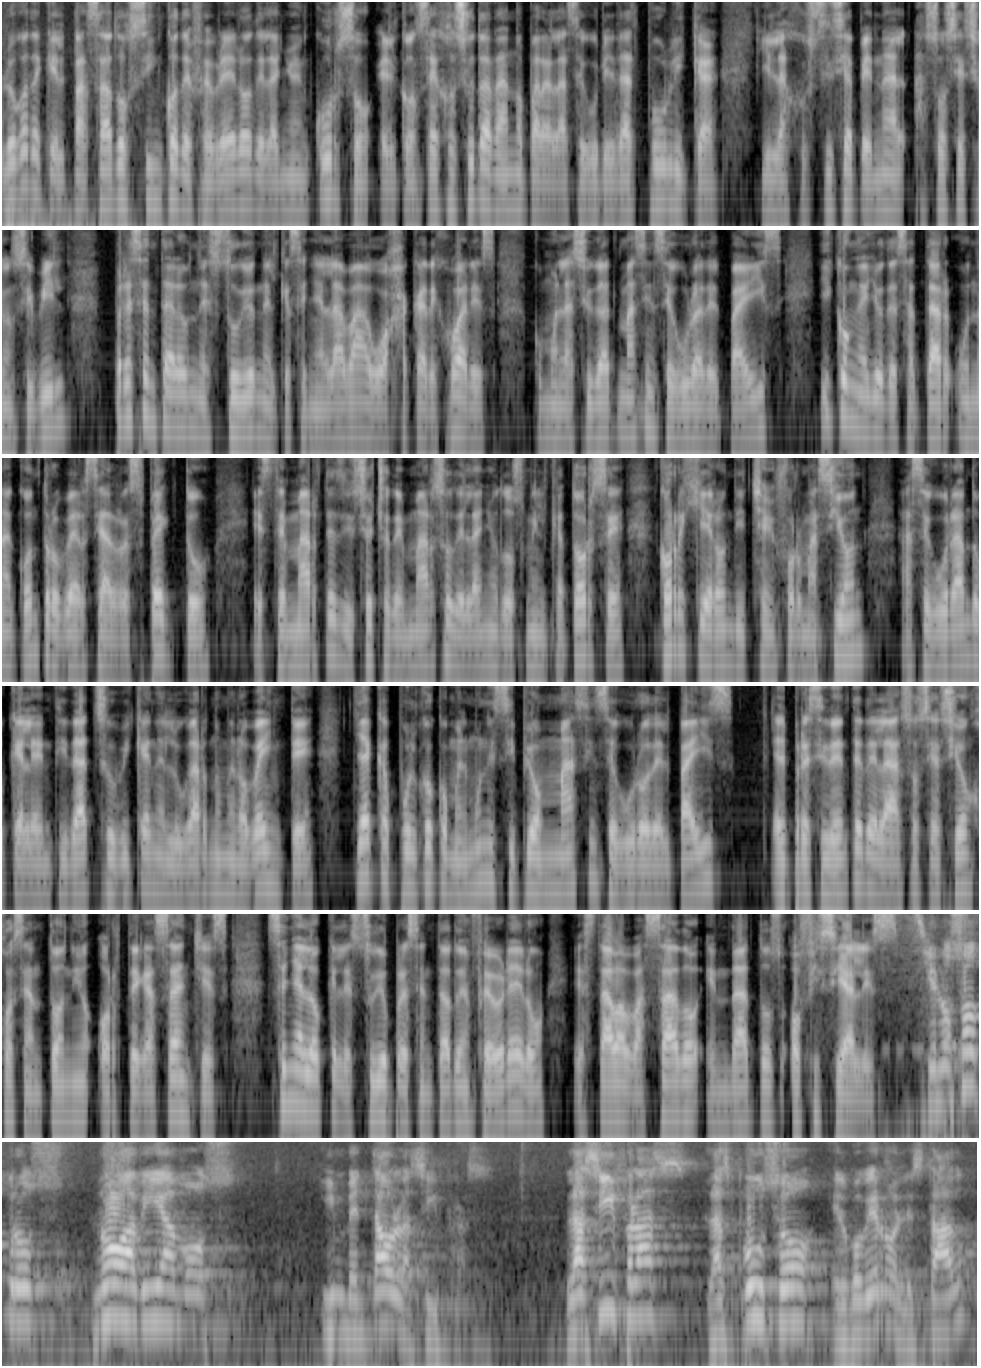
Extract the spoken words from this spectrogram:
Luego de que el pasado 5 de febrero del año en curso, el Consejo Ciudadano para la Seguridad Pública y la Justicia Penal Asociación Civil presentara un estudio en el que señalaba a Oaxaca de Juárez como la ciudad más insegura del país y con ello desatar una controversia al respecto, este martes 18 de marzo del año 2014 corrigieron dicha información asegurando que la entidad se ubica en el lugar número 20 y Acapulco como el municipio más inseguro del país. El presidente de la asociación José Antonio Ortega Sánchez señaló que el estudio presentado en febrero estaba basado en datos oficiales. Que nosotros no habíamos inventado las cifras. Las cifras las puso el gobierno del estado,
